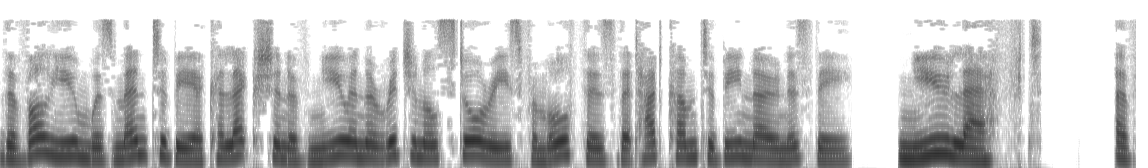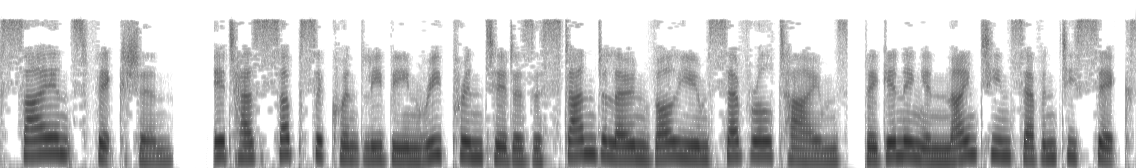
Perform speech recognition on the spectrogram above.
The volume was meant to be a collection of new and original stories from authors that had come to be known as the «New Left» of science fiction. It has subsequently been reprinted as a standalone volume several times, beginning in 1976,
